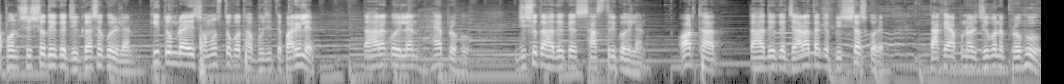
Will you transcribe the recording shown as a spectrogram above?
আপন শিষ্যদিকে জিজ্ঞাসা করিলেন, কি তোমরা এই সমস্ত কথা বুঝিতে পারিলে? তাহারা কহিলেন হ্যাঁ প্রভু, যিশু তাহাদেরকে শাস্ত্রী কহিলেন। অর্থাৎ তাহাদেরকে যারা তাকে বিশ্বাস করে, তাকে আপনার জীবনে প্রভু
